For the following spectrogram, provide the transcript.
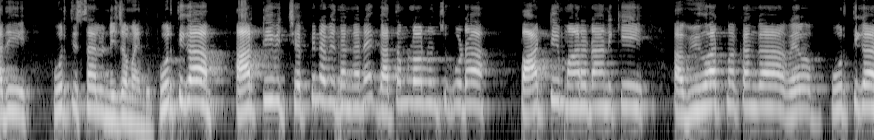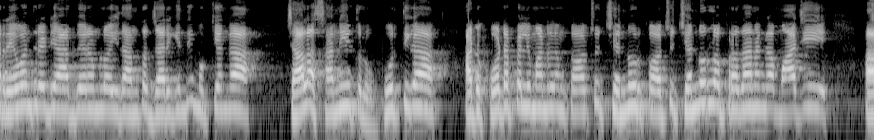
అది పూర్తి స్థాయిలో నిజమైంది. పూర్తిగా ఆర్టీవీ చెప్పిన విధంగానే గతంలో నుంచి కూడా పార్టీ మారడానికి వ్యూహాత్మకంగా రే పూర్తిగా రేవంత్ రెడ్డి ఆధ్వర్యంలో ఇదంతా జరిగింది. ముఖ్యంగా చాలా సన్నిహితులు. పూర్తిగా అటు కోటపల్లి మండలం కావచ్చు చెన్నూరు కావచ్చు చెన్నూరులో ప్రధానంగా మాజీ ఆ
